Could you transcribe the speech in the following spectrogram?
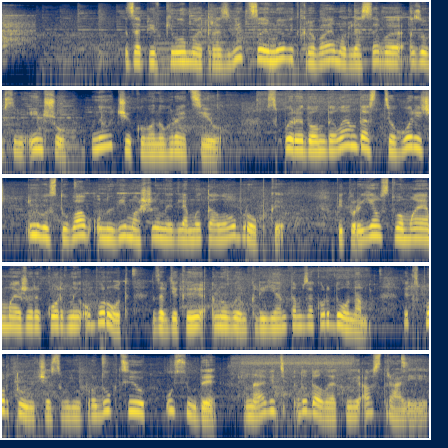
За півкілометра звідси ми відкриваємо для себе зовсім іншу неочікувану Грецію. Спиридон Делендас цьогоріч інвестував у нові машини для металообробки. Підприємство має майже рекордний оборот завдяки новим клієнтам за кордоном, експортуючи свою продукцію усюди, навіть до далекої Австралії.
